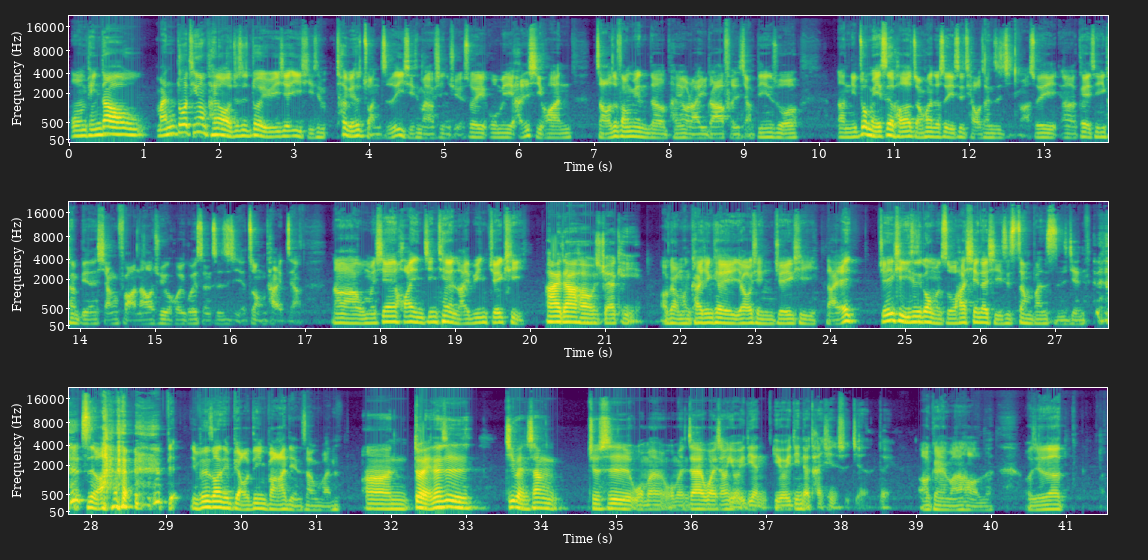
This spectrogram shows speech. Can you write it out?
我们频道蛮多听众朋友，就是对于一些议题是，特别是转职议题是蛮有兴趣的，所以我们也很喜欢找这方面的朋友来与大家分享。毕竟说，呃，你做每一次的跑道转换都是一次挑战自己嘛，所以呃，可以听听看别人的想法，然后去回归审视自己的状态。这样，那我们先欢迎今天的来宾 Jacky。嗨，大家好，我是 Jacky。OK，我们很开心可以邀请 Jacky 来。哎，Jacky 是跟我们说，他现在其实是上班时间，是吗？表你不是说你表定八点上班？嗯，对。但是基本上就是我们我们在外商有一点有一定的弹性时间。对，OK，蛮好的。我觉得，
